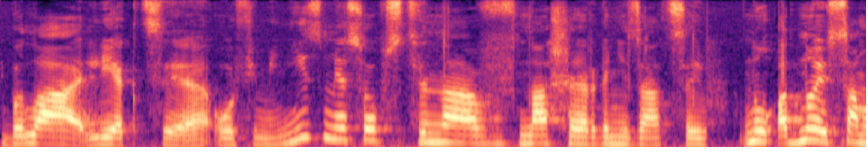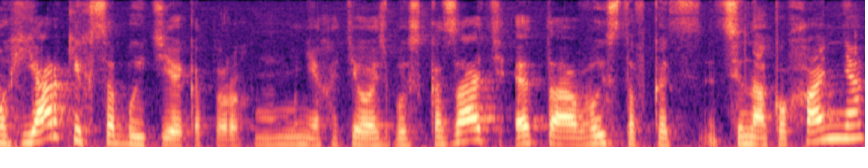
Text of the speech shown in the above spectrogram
была лекция о феминизме, собственно, в нашей организации. Ну, одно из самых ярких событий, о которых мне хотелось бы сказать, это выставка «Цена кохання»,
